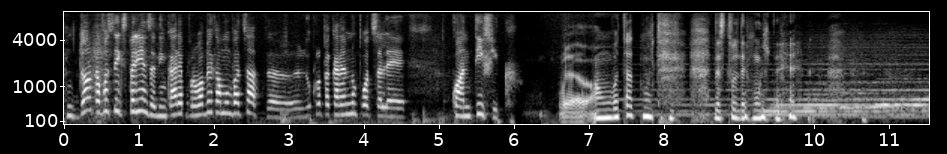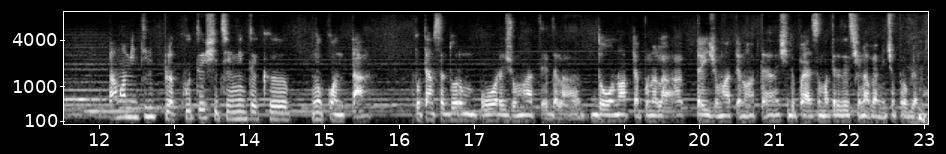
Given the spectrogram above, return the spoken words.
Doar că a fost o experiență din care probabil că am învățat uh, lucruri pe care nu pot să le cuantific. Am învățat multe, destul de multe. Am amintiri plăcute și țin minte că nu conta. Puteam să dorm o oră jumate, de la două noaptea până la trei jumate noaptea și după aia să mă trezesc și nu aveam nicio problemă.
